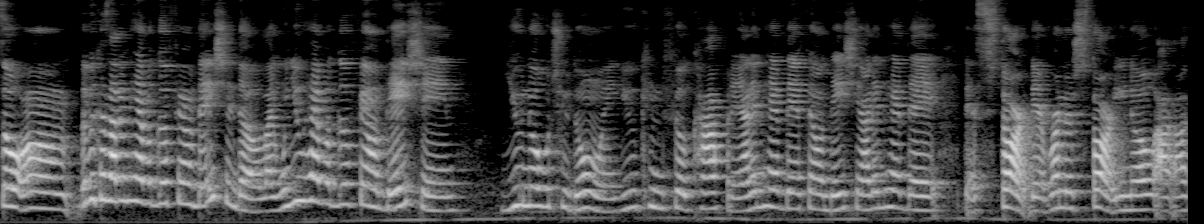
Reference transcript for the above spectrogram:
So um but because I didn't have a good foundation though. Like when you have a good foundation, you know what you're doing. You can feel confident. I didn't have that foundation. I didn't have that that start, that runner start, you know. I,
